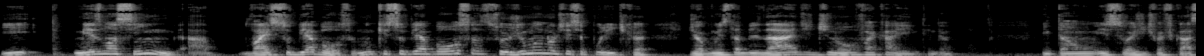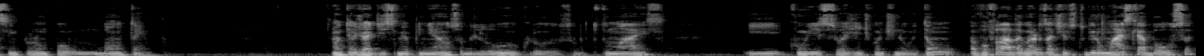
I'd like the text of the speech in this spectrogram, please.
E mesmo assim, a, vai subir a bolsa. No que subir a bolsa, surgiu uma notícia política de alguma instabilidade, de novo vai cair, entendeu? Então, isso a gente vai ficar assim por um, um bom tempo. Ontem eu já disse minha opinião sobre lucro, sobre tudo mais, e com isso a gente continua. Então, eu vou falar agora dos ativos que subiram mais que a bolsa,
